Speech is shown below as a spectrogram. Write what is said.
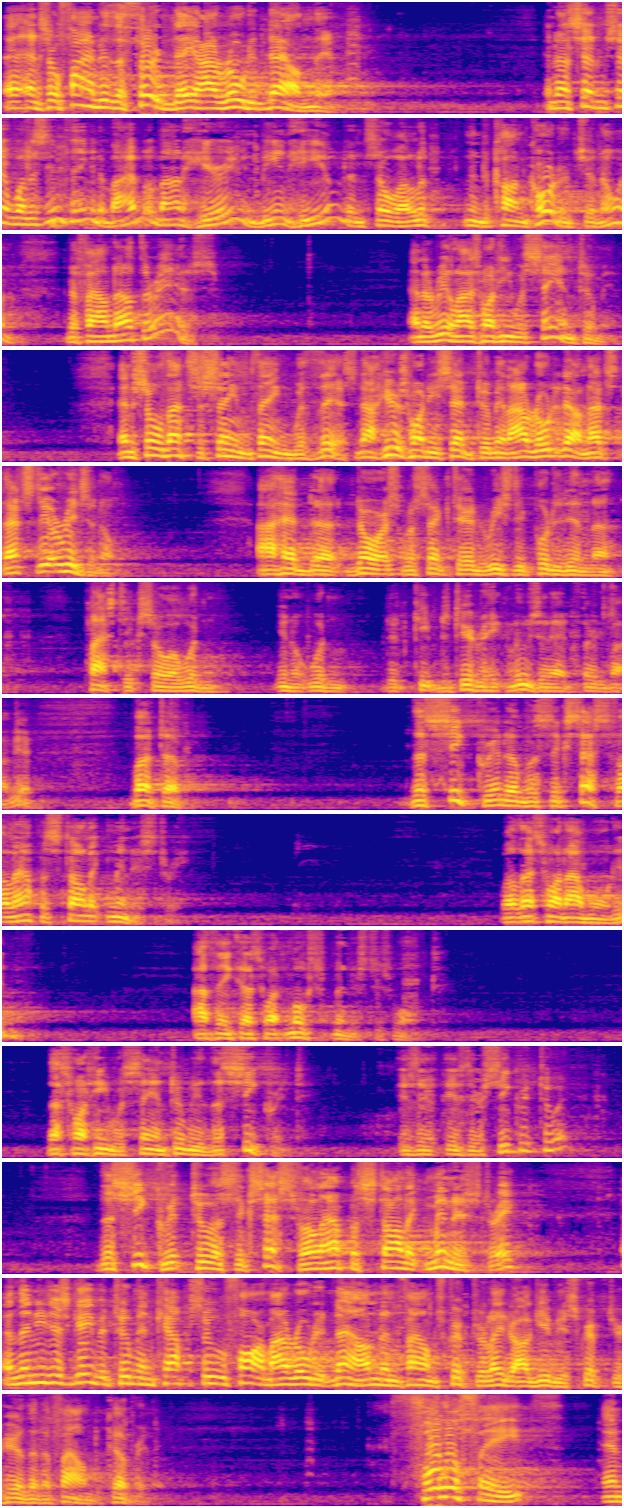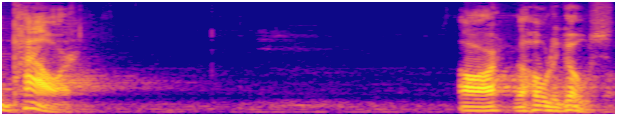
And so finally, the third day, I wrote it down then. And I said to himself, well, is anything in the Bible about hearing and being healed? And so I looked into concordance, you know, and I found out there is. And I realized what he was saying to me. And so that's the same thing with this. Now, here's what he said to me, and I wrote it down. That's, that's the original. I had uh, Doris, my secretary, recently put it in uh, plastic so I wouldn't, you know, wouldn't keep deteriorating, lose it after 35 years. But uh, the secret of a successful apostolic ministry well, that's what I wanted. I think that's what most ministers want. That's what he was saying to me, the secret. Is there, is there a secret to it? The secret to a successful apostolic ministry. And then he just gave it to me in capsule form. I wrote it down and found scripture later. I'll give you scripture here that I found to cover it. Full of faith and power are the Holy Ghost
